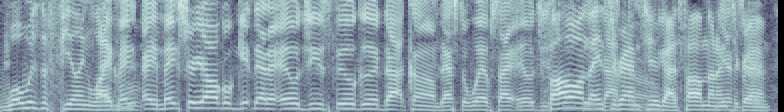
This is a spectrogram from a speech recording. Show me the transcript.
What was the feeling Hey like? make, hey, make sure y'all go get that at lgsfeelgood.com. That's the website. LGs Follow on the Instagram too, guys. Follow them on Yes, Instagram. sir.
